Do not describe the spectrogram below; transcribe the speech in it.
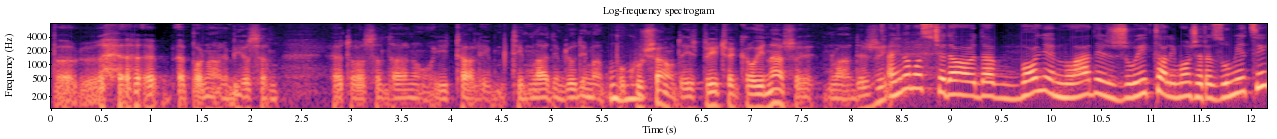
Pa, ponavljam, bio sam eto, osam dana u Italiji, tim mladim ljudima mm -hmm. pokušavam da ispričam kao i naše mladeži. A imam osjećaj da, da bolje mladež u Italiji može razumjeti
